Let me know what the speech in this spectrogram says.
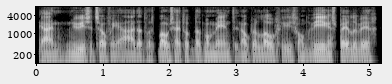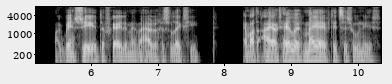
Ja, en nu is het zo van ja, dat was boosheid op dat moment. En ook wel logisch, want weer een speler weg. Maar ik ben zeer tevreden met mijn huidige selectie. En wat Ajax heel erg mee heeft dit seizoen is,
